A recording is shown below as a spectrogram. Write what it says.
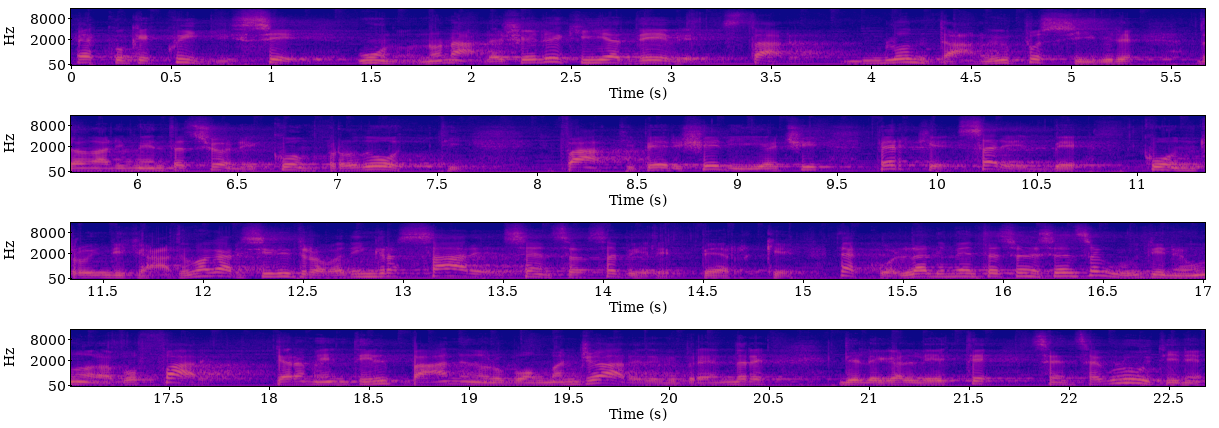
Ecco che quindi se uno non ha la celiachia deve stare lontano il più possibile da un'alimentazione con prodotti fatti per i celiaci perché sarebbe controindicato. Magari si ritrova ad ingrassare senza sapere perché. Ecco, l'alimentazione senza glutine uno la può fare, Chiaramente il pane non lo può mangiare, deve prendere delle gallette senza glutine,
